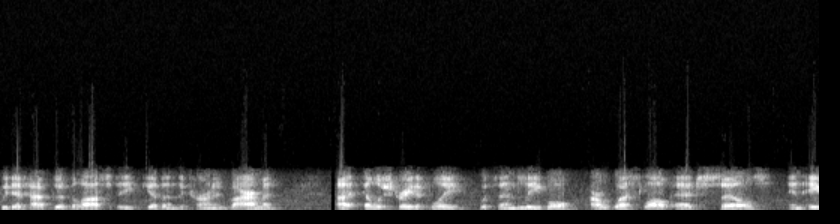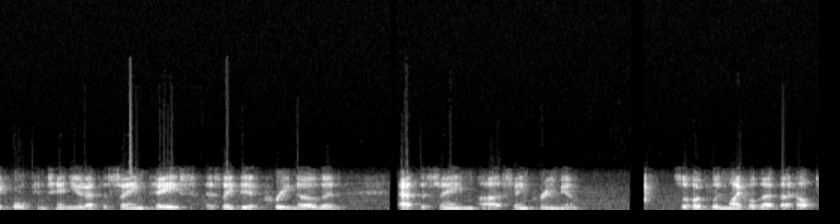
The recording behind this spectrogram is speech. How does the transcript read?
we did have good velocity given the current environment. Uh, illustratively, within legal, our Westlaw Edge sales in April continued at the same pace as they did pre-COVID at the same uh, same premium. So Hopefully, Michael, that that helps.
